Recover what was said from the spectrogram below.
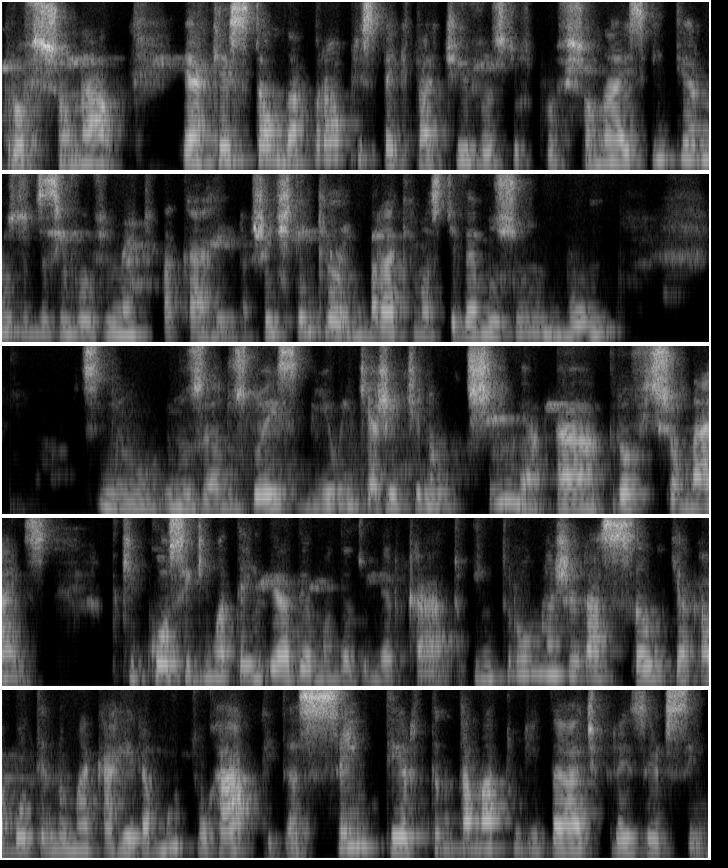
profissional é a questão da própria expectativas dos profissionais em termos do desenvolvimento da carreira. A gente tem que lembrar que nós tivemos um boom nos anos 2000 em que a gente não tinha uh, profissionais que conseguiam atender a demanda do mercado. Entrou uma geração que acabou tendo uma carreira muito rápida, sem ter tanta maturidade para exercer.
